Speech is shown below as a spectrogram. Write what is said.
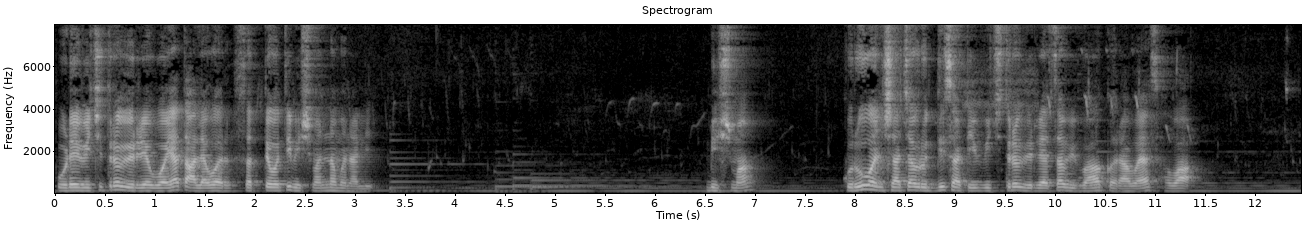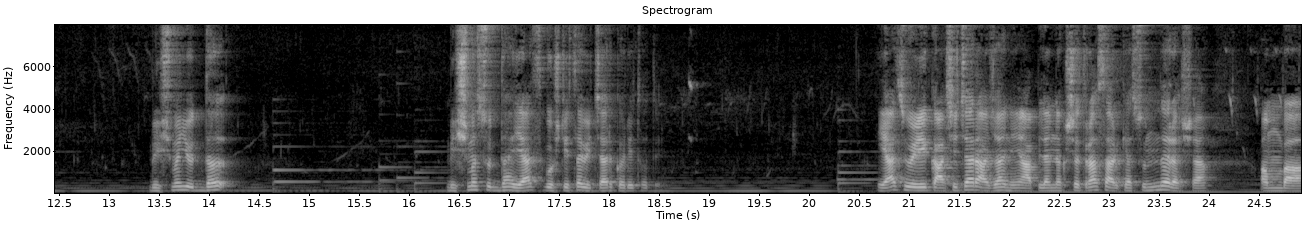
पुढे विचित्रवीर्य वयात आल्यावर सत्यवती भीष्मांना म्हणाली भीष्मा कुरुवंशाच्या वृद्धीसाठी विचित्रवीर्याचा विवाह करावयास हवा. भीष्मयुद्ध भीष्मसुद्धा याच गोष्टीचा विचार करीत होते. याच वेळी काशीच्या राजाने आपल्या नक्षत्रासारख्या सुंदर अशा अंबा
